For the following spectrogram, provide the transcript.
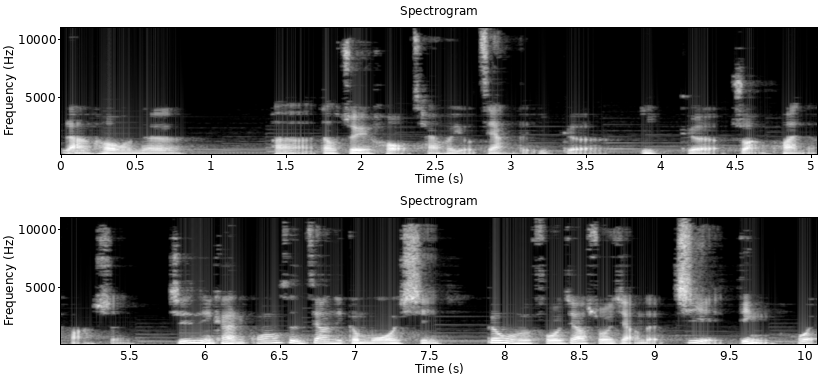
然后呢，呃，到最后才会有这样的一个一个转换的发生。其实你看，光是这样的一个模型，跟我们佛教所讲的戒定慧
